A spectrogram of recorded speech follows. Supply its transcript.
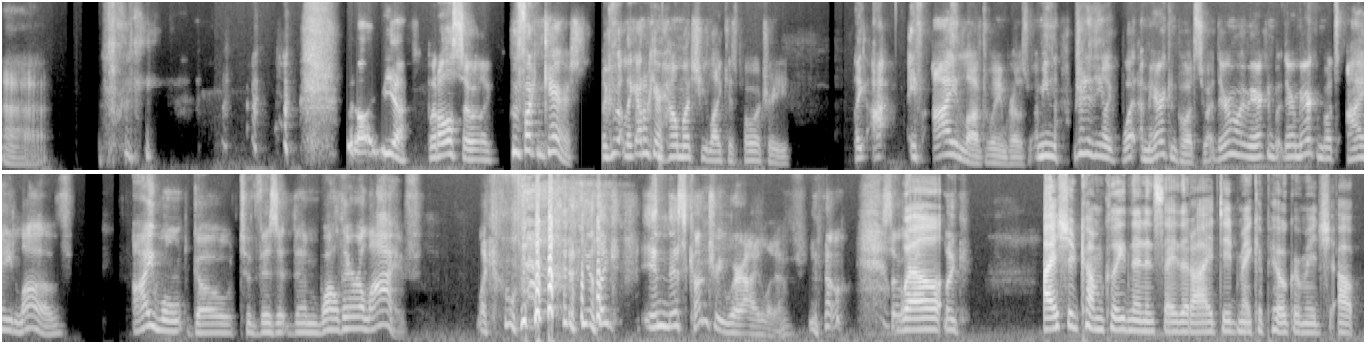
Uh, but yeah, but also like who fucking cares? Like, like I don't care how much you like his poetry. Like I, if I loved William Carlos, I mean, I'm trying to think like what American poets do. There are American, there are American poets I love. I won't go to visit them while they're alive. Like, like in this country where I live, you know. So, well, like, I should come clean then and say that I did make a pilgrimage up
